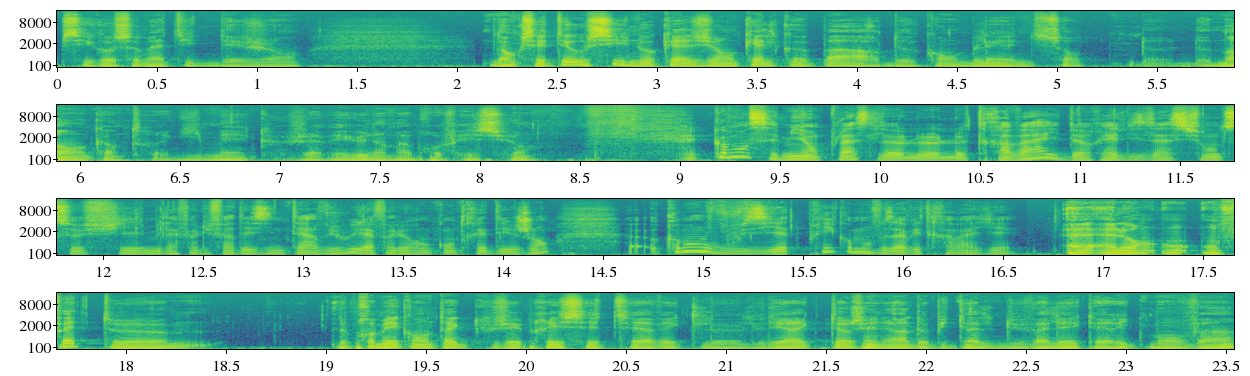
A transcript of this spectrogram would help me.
psychosomatique des gens. Donc c'était aussi une occasion quelque part de combler une sorte de, de manque, entre guillemets, que j'avais eu dans ma profession. Comment s'est mis en place le, le, le, travail de réalisation de ce film? Il a fallu faire des interviews, il a fallu rencontrer des gens. Euh, comment vous y êtes pris? Comment vous avez travaillé? Alors, en, en fait, euh, le premier contact que j'ai pris, c'était avec le, le, directeur général de l'hôpital du Valais, Éric Monvin,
